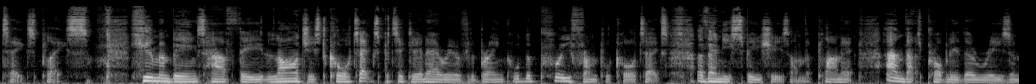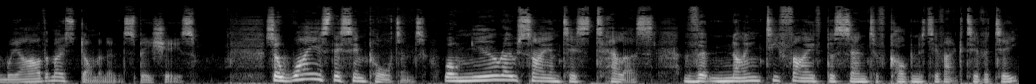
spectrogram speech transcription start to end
takes place. Human beings have the largest cortex, particularly an area of the brain called the prefrontal cortex of any species on the planet, and that's probably the reason we are the most dominant species. So, why is this important? Well, neuroscientists tell us that 95% of cognitive activity,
